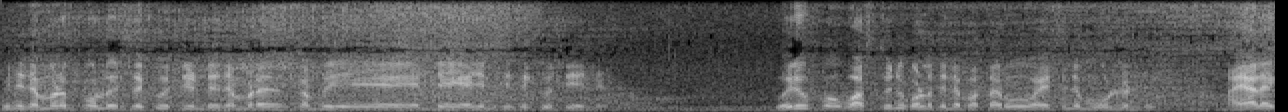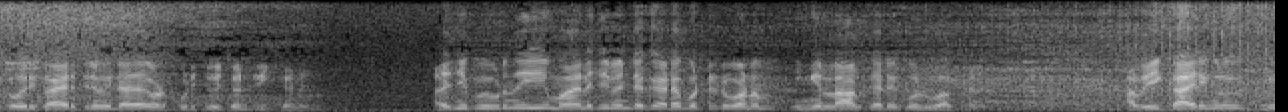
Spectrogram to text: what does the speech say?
പിന്നെ നമ്മളിപ്പോൾ ഉള്ളൊരു സെക്യൂരിറ്റി ഉണ്ട്. നമ്മുടെ കമ്പനി എന്റെ ഏജൻസി സെക്യൂരിറ്റി തന്നെ. ഒരു വസ്തുവിന് കൊള്ളത്തില്ല. പത്തറുപത് വയസ്സിന്റെ മുകളിലുണ്ട്. അയാളെയൊക്കെ ഒരു കാര്യത്തിനും ഇല്ലാതെ ഇവിടെ പിടിച്ചു വെച്ചുകൊണ്ടിരിക്കുകയാണ് അതിനിപ്പോൾ ഇവിടുന്ന് ഈ മാനേജ്മെന്റൊക്കെ ഇടപെട്ടിട്ട് വേണം ഇങ്ങനെയുള്ള ആൾക്കാരെയൊക്കെ ഒഴിവാക്കാൻ. അപ്പോൾ ഈ കാര്യങ്ങൾക്ക്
